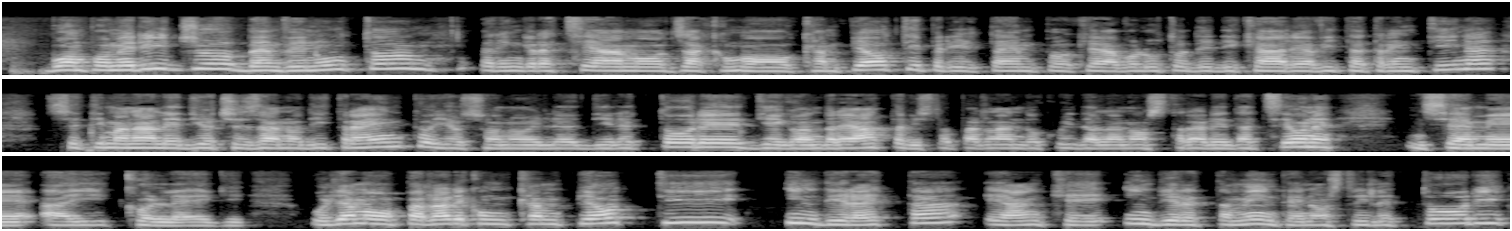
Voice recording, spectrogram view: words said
Buon pomeriggio, benvenuto. Ringraziamo Giacomo Campiotti per il tempo che ha voluto dedicare a Vita Trentina, settimanale diocesano di Trento. Io sono il direttore Diego Andreatta, vi sto parlando qui dalla nostra redazione insieme ai colleghi. Vogliamo parlare con Campiotti in diretta e anche indirettamente ai nostri lettori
